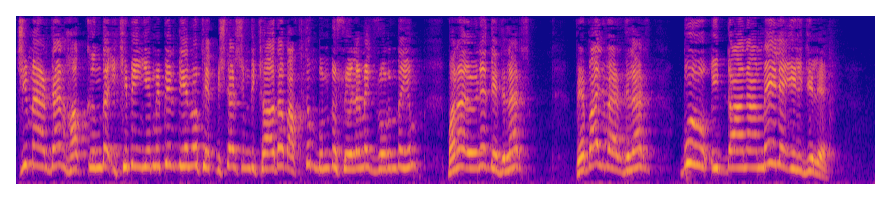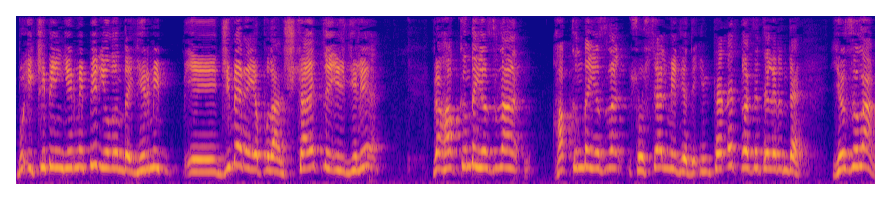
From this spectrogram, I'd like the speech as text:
Cimer'den hakkında 2021 diye not etmişler. Şimdi kağıda baktım. Bunu da söylemek zorundayım. Bana öyle dediler. Vebal verdiler. bu iddianame ile ilgili bu 2021 yılında 20 e, CİMER'e yapılan şikayetle ilgili ve hakkında yazılan hakkında yazılan sosyal medyada, internet gazetelerinde yazılan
